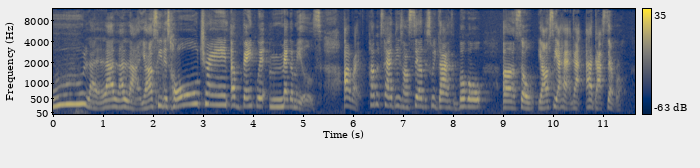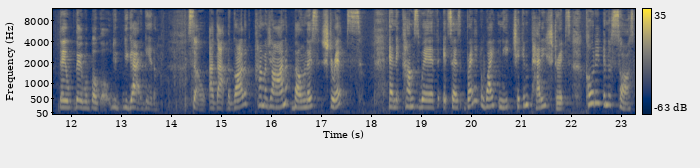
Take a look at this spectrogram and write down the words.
Ooh la la la la. Y'all see this whole train of banquet mega meals. Alright, Publix had these on sale this week, guys. BOGO. Uh, so y'all see I had got I got several. They they were BOGO. You, you gotta get them. So I got the garlic parmesan boneless strips and it comes with it says breaded white meat chicken patty strips coated in a sauce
